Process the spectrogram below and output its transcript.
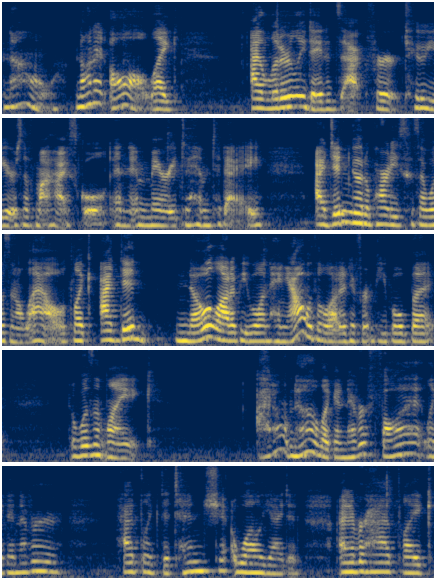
No, not at all. Like I literally dated Zach for two years of my high school and am married to him today. I didn't go to parties because I wasn't allowed. Like I did know a lot of people and hang out with a lot of different people, but it wasn't like I don't know. Like I never fought. Like I never had like detention. Well, yeah, I did. I never had like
